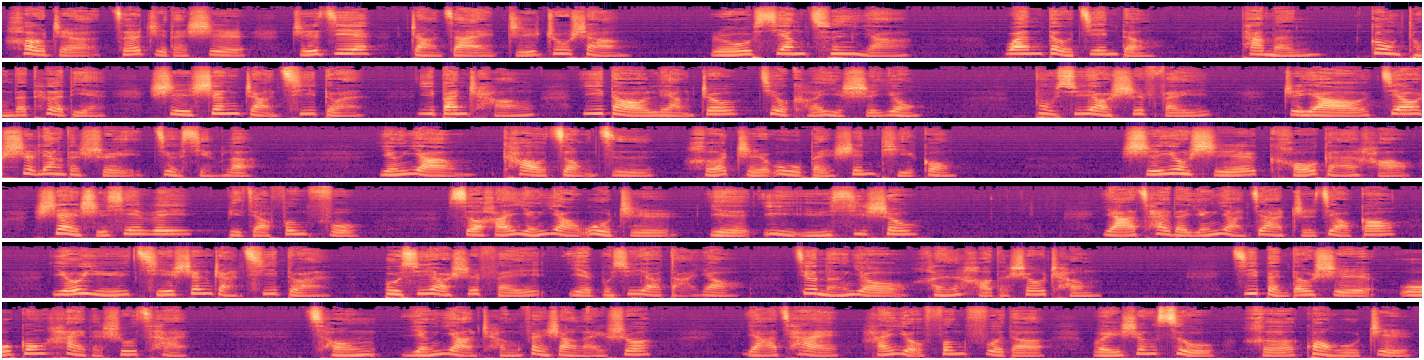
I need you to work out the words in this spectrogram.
后者则指的是直接长在植株上，如香椿芽、豌豆尖等。它们共同的特点是生长期短，一般长一到两周就可以食用，不需要施肥，只要浇适量的水就行了。营养靠种子。和植物本身提供。食用时口感好，膳食纤维比较丰富，所含营养物质也易于吸收。芽菜的营养价值较高，由于其生长期短，不需要施肥，也不需要打药，就能有很好的收成。基本都是无公害的蔬菜。从营养成分上来说，芽菜含有丰富的维生素和矿物质，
